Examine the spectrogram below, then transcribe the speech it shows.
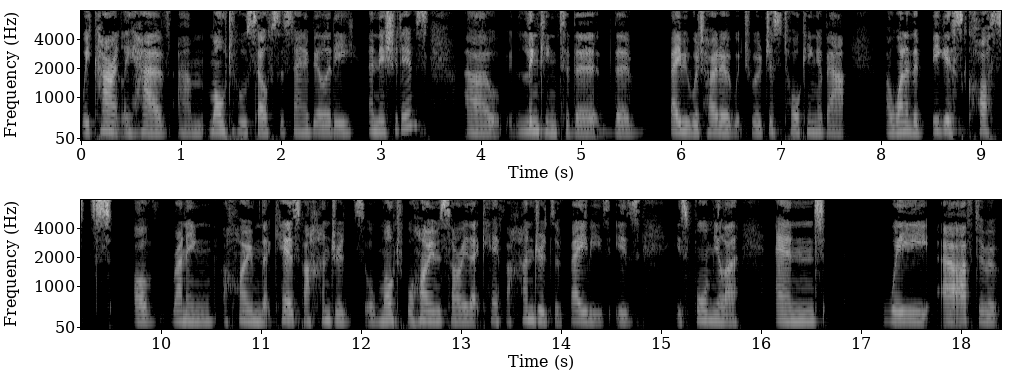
We currently have um, multiple self sustainability initiatives uh, linking to the, the Baby Watoto, which we were just talking about. One of the biggest costs of running a home that cares for hundreds or multiple homes, sorry, that care for hundreds of babies is is formula. And we, uh, after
